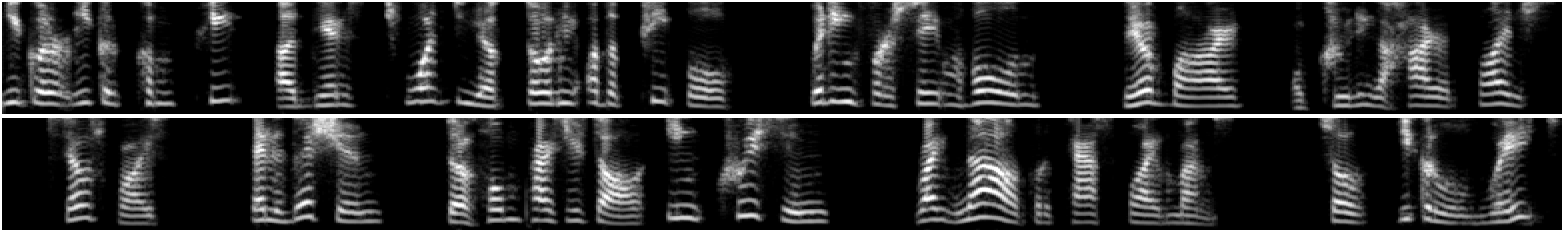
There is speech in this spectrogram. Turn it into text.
You could, you could compete against 20 or 30 other people bidding for the same home, thereby accruing a higher price, sales price. In addition, the home prices are increasing right now for the past five months. So you could wait.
